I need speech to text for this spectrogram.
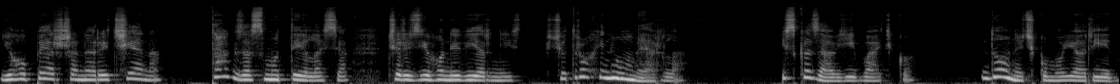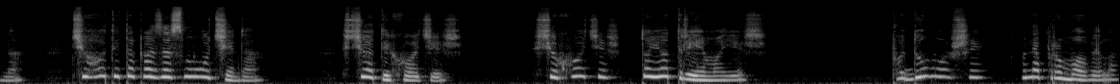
його перша наречена так засмутилася через його невірність, що трохи не умерла. І сказав їй батько Донечко моя рідна, чого ти така засмучена? Що ти хочеш? Що хочеш, то й отримаєш. Подумавши, вона промовила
